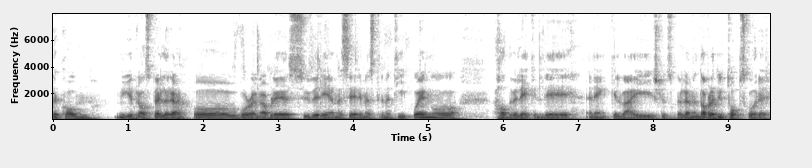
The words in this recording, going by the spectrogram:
det kom mye bra spillere. Og Vålerenga ble suverene seriemestere med ti poeng. Og hadde vel egentlig en enkel vei i sluttspillet. Men da ble du toppskårer.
